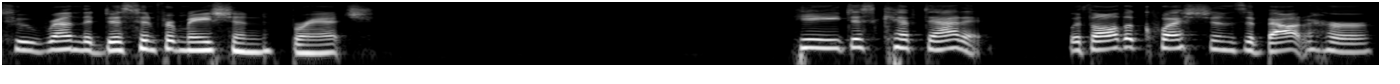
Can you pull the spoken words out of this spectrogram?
to run the disinformation branch, he just kept at it with all the questions about her,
